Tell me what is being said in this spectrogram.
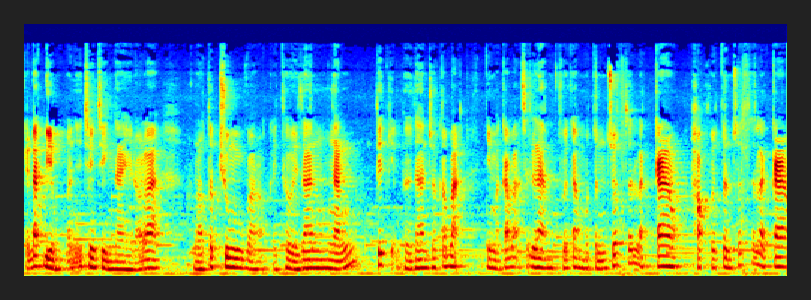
cái đặc điểm của những chương trình này đó là nó tập trung vào cái thời gian ngắn tiết kiệm thời gian cho các bạn nhưng mà các bạn sẽ làm với cả một tần suất rất là cao học với tần suất rất là cao.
